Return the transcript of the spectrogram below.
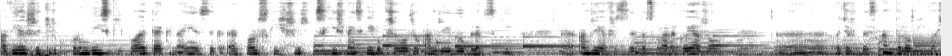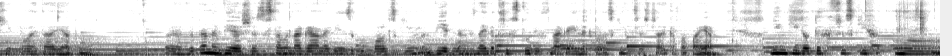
a wierszy kilku kolumbijskich poetek na język e, polski z hiszpańskiego przełożył Andrzej Wróblewski. E, Andrzeja wszyscy doskonale kojarzą, e, chociażby z antologii właśnie poetariatu. Wybrane wiersze zostały nagrane w języku polskim w jednym z najlepszych studiów nagrań lektorskich przez Czarka Papaja. Linki do tych wszystkich, mm,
